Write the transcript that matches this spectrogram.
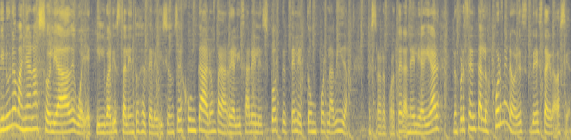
Y en una mañana soleada de Guayaquil, varios talentos de televisión se juntaron para realizar el spot de Teletón por la Vida. Nuestra reportera Nelly Aguiar nos presenta los pormenores de esta grabación.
